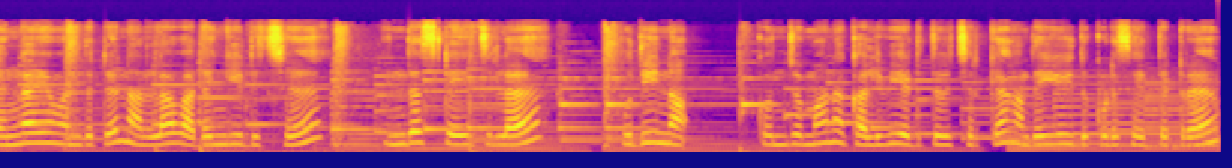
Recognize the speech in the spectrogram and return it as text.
வெங்காயம் வந்துட்டு நல்லா வதங்கிடுச்சு. இந்த ஸ்டேஜில் புதினா. கொஞ்சமாக நான் கழுவி எடுத்து வச்சுருக்கேன். அதையும் இது கூட சேர்த்துட்றேன்.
